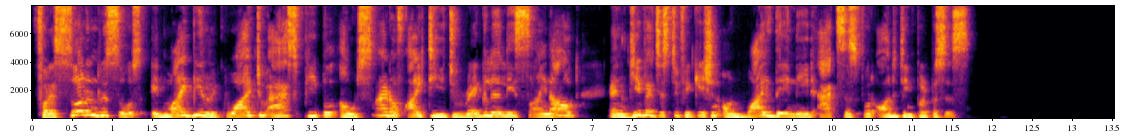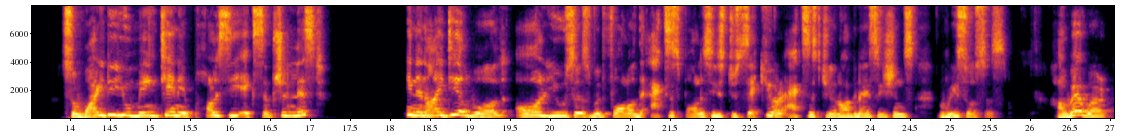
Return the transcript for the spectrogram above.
For a certain resource, it might be required to ask people outside of IT to regularly sign out and give a justification on why they need access for auditing purposes. So why do you maintain a policy exception list? In an ideal world, all users would follow the access policies to secure access to your organization's resources. However,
